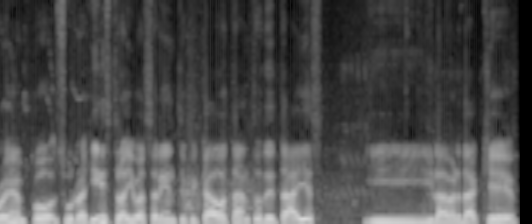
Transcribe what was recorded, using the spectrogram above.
Por ejemplo, su registro, ahí va a estar identificado tantos detalles. Y la verdad que eh,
